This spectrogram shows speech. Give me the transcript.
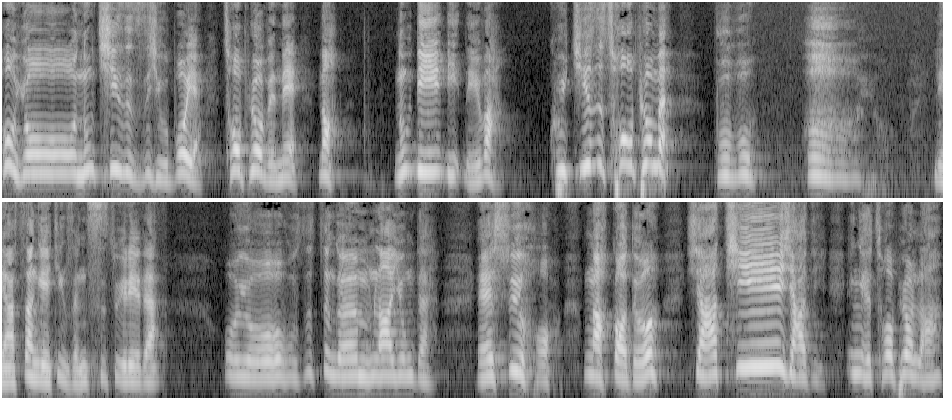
哦哟，侬签字是旧包呀，钞票不难。喏，侬点一点对吧？看见是钞票嘛？婆婆，哎哟，两只眼睛神似转来的。哦哟，我是真的没哪用的，还算好。额高头，谢天谢地，一眼钞票浪，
